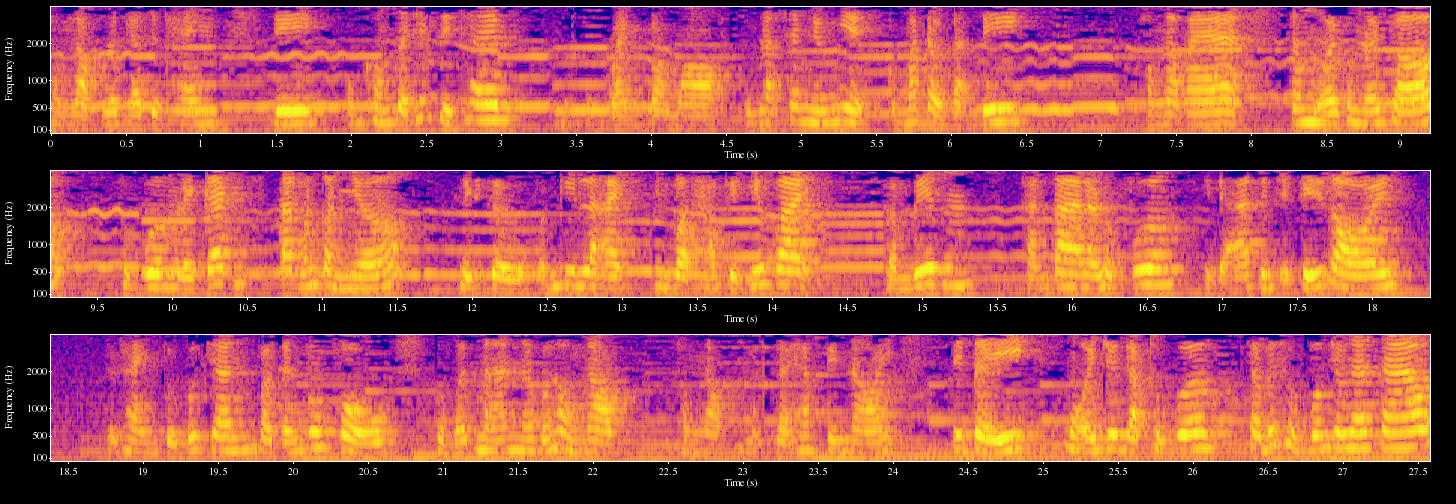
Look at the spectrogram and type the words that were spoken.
Hồng Ngọc lôi kéo tuyệt hành đi cũng không giải thích gì thêm. Người xung quanh tò mò, xuống lại xem nếu nhiệt cũng bắt đầu tản đi. Hồng Ngọc à, sao muội không nói sớm? Thục Vương lấy cách ta vẫn còn nhớ, lịch sử vẫn ghi lại nhân vật hào kiệt như vậy. Sớm biết hắn ta là Lục Vương thì đã xin chữ ký rồi. Tuyệt Thành vừa bước chân vào tấn vương phủ, vừa bất mãn nói với Hồng Ngọc. Hồng Ngọc mặt dài hắc tuyến nói, tỷ tỷ, muội chưa gặp Thục Vương, sao biết Thục Vương trông ra sao?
